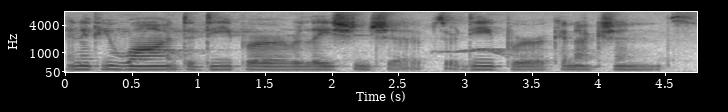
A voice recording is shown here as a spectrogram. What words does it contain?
And if you want a deeper relationships or deeper connections,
